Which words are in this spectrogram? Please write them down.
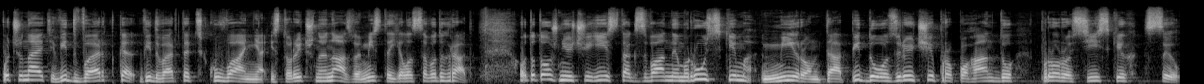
починають відвертке відвертецькування історичної назви міста Єлисаветград, ототожнюючи її з так званим руським міром та підозрюючи пропаганду проросійських сил.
